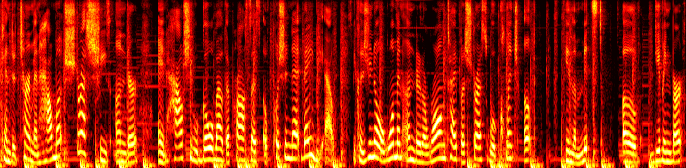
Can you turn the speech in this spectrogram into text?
can determine how much stress she's under and how she will go about the process of pushing that baby out. Because you know, a woman under the wrong type of stress will clench up in the midst of giving birth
